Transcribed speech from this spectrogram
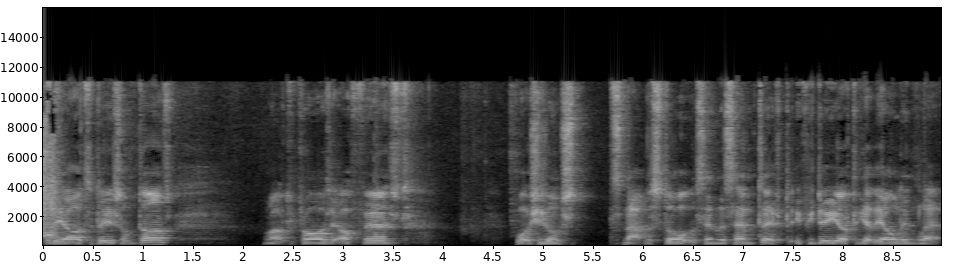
Pretty hard to do sometimes. Might have to prise it off first. watch you don't snap the stalk that's in the centre. If, if you do, you have to get the old inlet.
